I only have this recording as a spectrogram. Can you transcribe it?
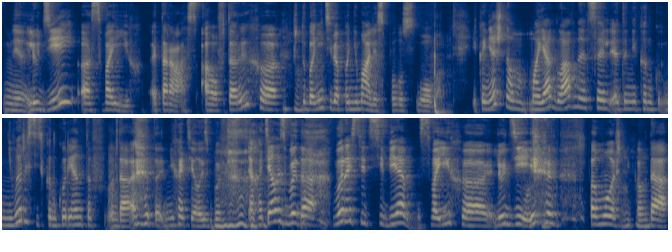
людей а, своих. Это раз. А во-вторых, uh-huh. чтобы они тебя понимали с полуслова. И, конечно, моя главная цель это не, конку- не вырастить конкурентов, да, это не хотелось бы. А хотелось бы, да, вырастить себе своих людей, помощников, да,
